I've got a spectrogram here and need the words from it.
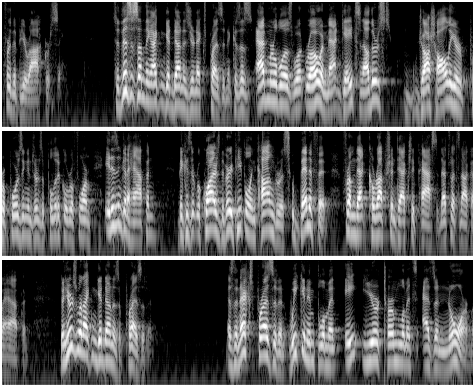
for the bureaucracy. So this is something I can get done as your next president, because as admirable as what Ro and Matt Gaetz and others, Josh Hawley, are proposing in terms of political reform, it isn't going to happen because it requires the very people in Congress who benefit from that corruption to actually pass it. That's what's not going to happen. But here's what I can get done as a president. As the next president, we can implement eight year term limits as a norm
